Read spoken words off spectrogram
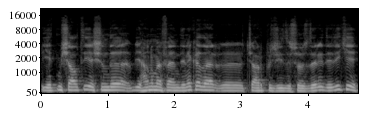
76 yaşında bir hanımefendi ne kadar çarpıcıydı sözleri. Dedi ki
